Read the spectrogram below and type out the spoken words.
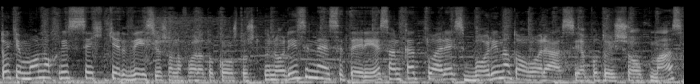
αυτό και μόνο ο χρήστης έχει κερδίσει όσον αφορά το κόστος. Γνωρίζει νέες εταιρείες, αν κάτι του αρέσει, μπορεί να το αγοράσει από το e-shop μας.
